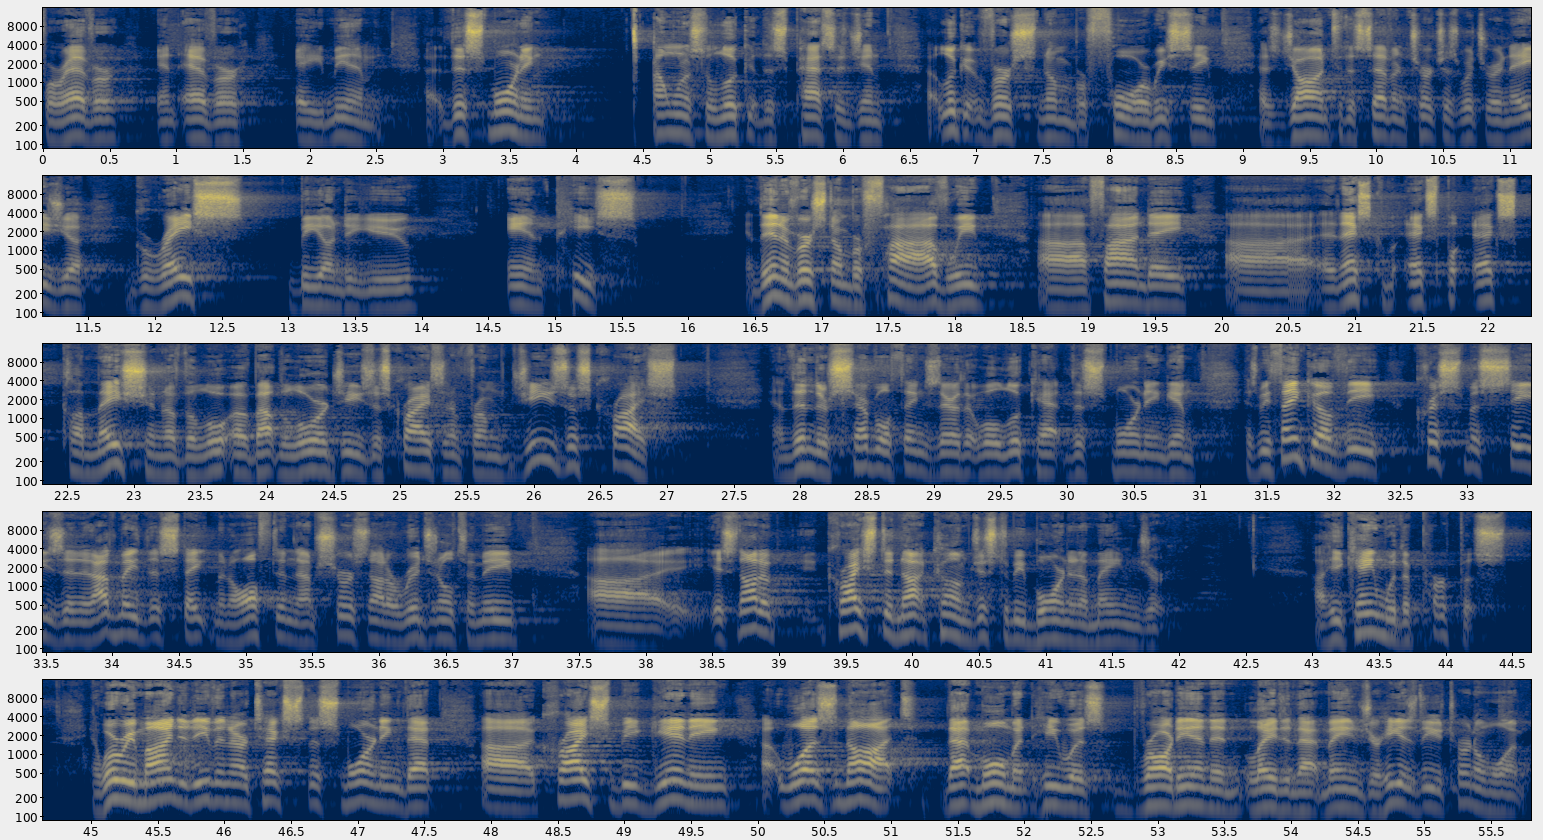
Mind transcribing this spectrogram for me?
forever and ever. Amen. Uh, this morning, I want us to look at this passage and uh, look at verse number four. We see, as John to the seven churches which are in Asia, grace be unto you and peace. And then in verse number five, we uh, find a, uh, an exc- exclamation of the Lord, about the Lord Jesus Christ, and from Jesus Christ and then there's several things there that we'll look at this morning. And as we think of the Christmas season, and I've made this statement often, and I'm sure it's not original to me. Uh, it's not a Christ did not come just to be born in a manger. Uh, he came with a purpose. And we're reminded, even in our text this morning, that uh, Christ's beginning uh, was not that moment he was brought in and laid in that manger. He is the eternal one.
